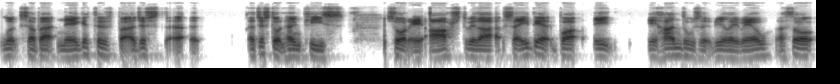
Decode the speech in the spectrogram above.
looks a bit negative, but I just, I, I just don't think he's sort of arsed with that side it. But he he handles it really well. I thought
